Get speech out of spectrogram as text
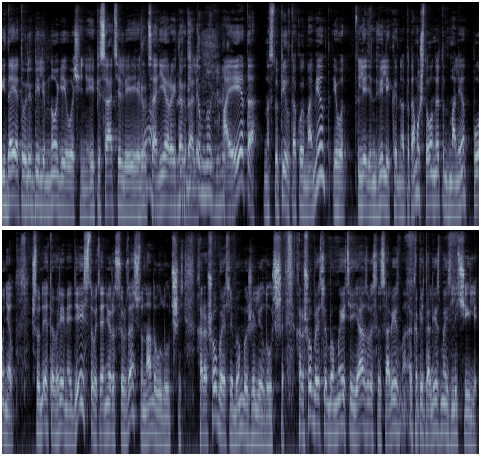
И до этого любили многие очень, и писатели, и революционеры, да, и так далее. А это наступил такой момент, и вот Ленин велик именно потому, что он этот момент понял, что это время действовать, а не рассуждать, что надо улучшить. Хорошо бы, если бы мы жили лучше. Хорошо бы, если бы мы эти язвы социализма, капитализма излечили.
